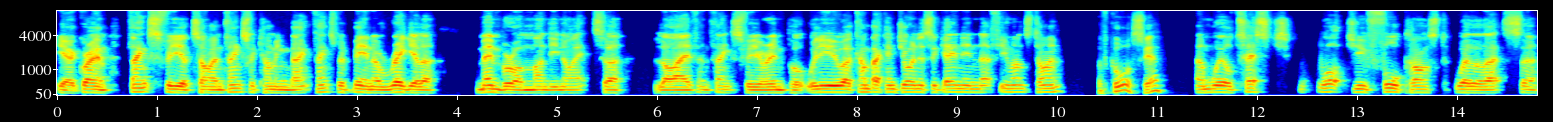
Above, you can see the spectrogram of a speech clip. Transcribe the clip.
yeah, Graham, thanks for your time. Thanks for coming back. Thanks for being a regular member on Monday night uh, live, and thanks for your input. Will you uh, come back and join us again in a few months' time? Of course, yeah. And we'll test what you forecast, whether that's uh,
